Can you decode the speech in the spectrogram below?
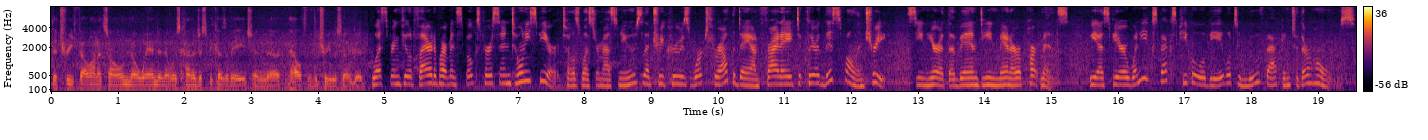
The tree fell on its own, no wind, and it was kind of just because of age and the health of the tree was no good. West Springfield Fire Department spokesperson Tony Spear tells Western Mass News that tree crews worked throughout the day on Friday to clear this fallen tree, seen here at the Van Deene Manor Apartments. We asked Spear when he expects people will be able to move back into their homes.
